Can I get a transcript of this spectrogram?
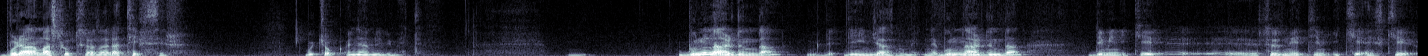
Brahma Sutralara tefsir. Bu çok önemli bir metin. Bunun ardından, değineceğiz bu metne, bunun ardından demin iki e, sözünü ettiğim iki eski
